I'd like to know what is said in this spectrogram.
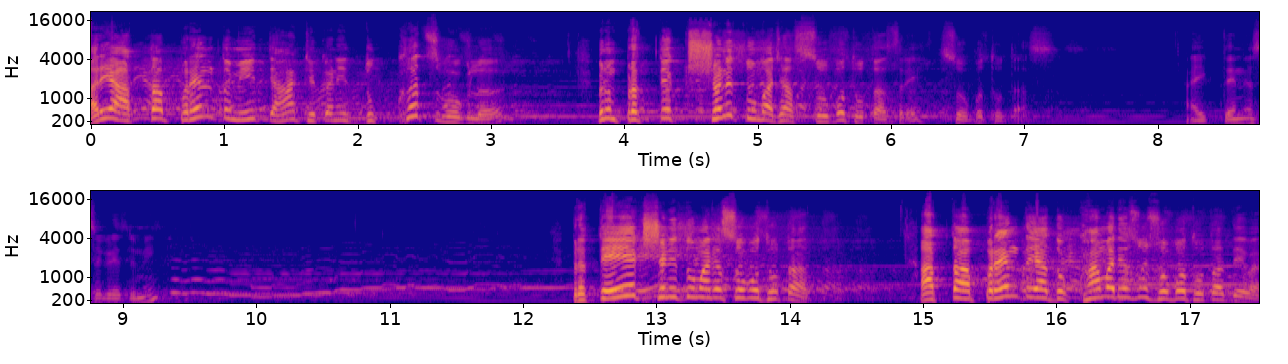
अरे आतापर्यंत मी त्या ठिकाणी दुःखच भोगलं म्हणून प्रत्येक क्षणी तू माझ्या सोबत होतास रे सोबत होतास. ऐकताय ना सगळे तुम्ही? प्रत्येक क्षणी तू माझ्या सोबत होतात. आतापर्यंत या दुःखामध्ये तू सोबत होता देवा.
